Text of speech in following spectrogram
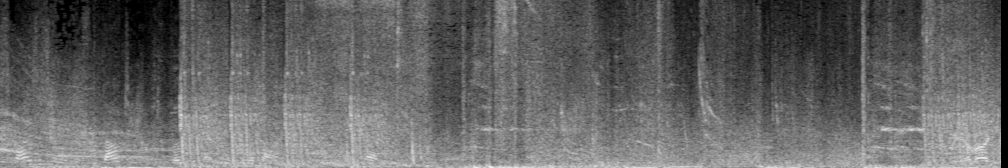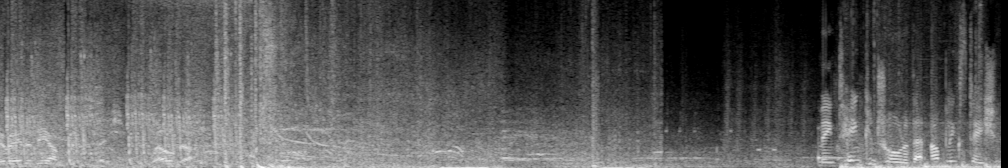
Our spies are telling us the bounty hunter Boba Fett is nearby. Be careful. We have activated the uplink station. Well done. Maintain control of that uplink station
